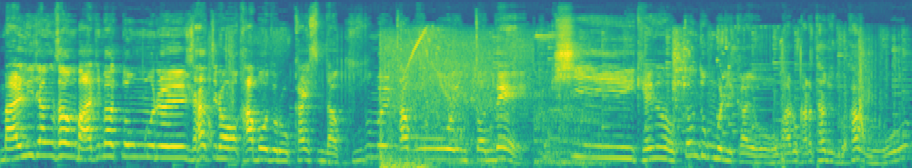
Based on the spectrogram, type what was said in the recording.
만리장성 마지막 동물을 찾으러 가보도록 하겠습니다. 구름을 타고 있던데 혹시 걔는 어떤 동물일까요? 바로 갈아타주도록 하고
